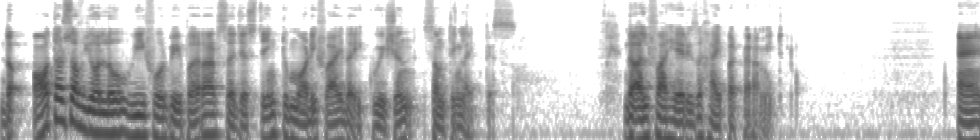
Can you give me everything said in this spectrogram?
The authors of YOLO V4 paper are suggesting to modify the equation something like this. The alpha here is a hyperparameter. And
